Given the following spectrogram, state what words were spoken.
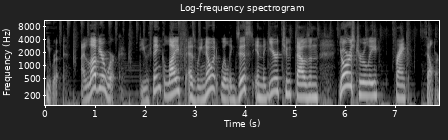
he wrote, I love your work. Do you think life as we know it will exist in the year 2000? Yours truly, Frank Selmer.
